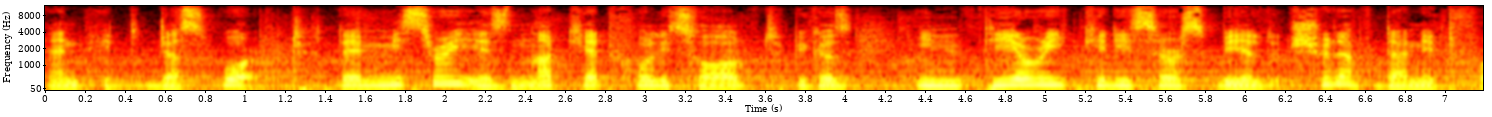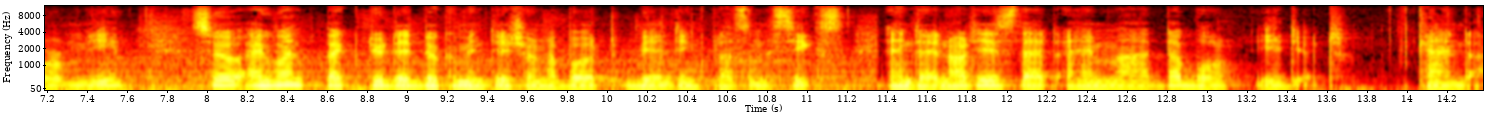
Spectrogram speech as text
and it just worked. The mystery is not yet fully solved because in theory KDE source build should have done it for me. So I went back to the documentation about building Plasma 6 and I noticed that I'm a double idiot kinda.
